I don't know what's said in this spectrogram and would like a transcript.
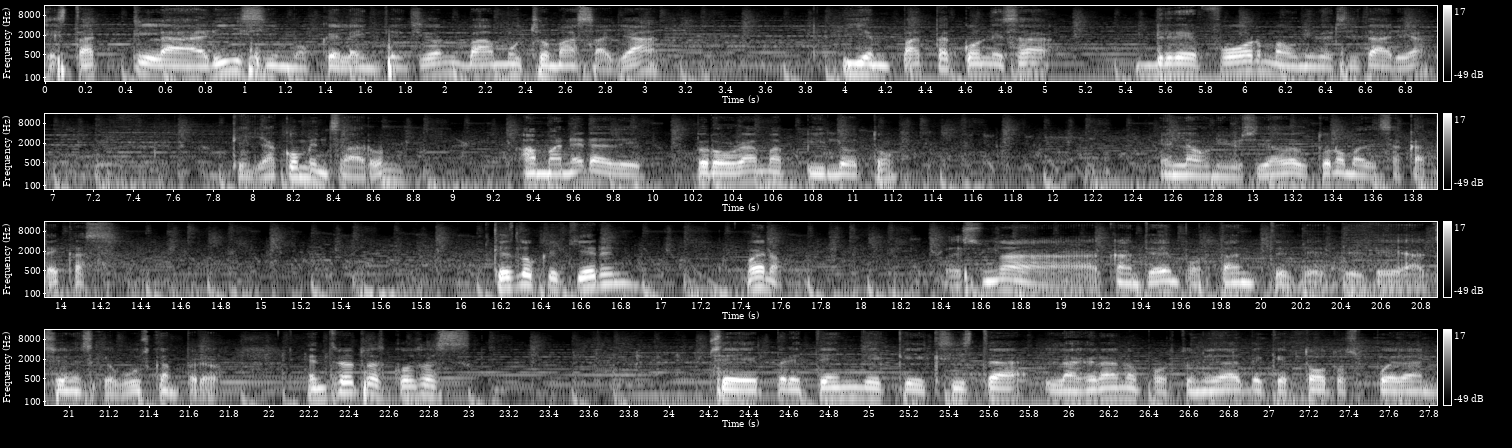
está clarísimo que la intención va mucho más allá y empata con esa reforma universitaria que ya comenzaron a manera de programa piloto en la Universidad Autónoma de Zacatecas. ¿Qué es lo que quieren? Bueno, es una cantidad importante de, acciones que buscan, pero entre otras cosas se pretende que exista la gran oportunidad de que todos puedan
